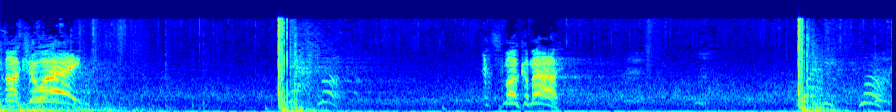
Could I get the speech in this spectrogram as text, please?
Smoke's away! Smoke him out! Smoke!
